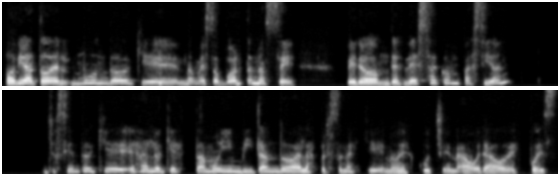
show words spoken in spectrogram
odio a todo el mundo, que no me soporto, no sé pero desde esa compasión, yo siento que es a lo que estamos invitando a las personas que nos escuchen ahora o después.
